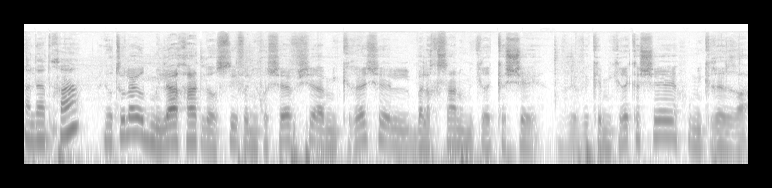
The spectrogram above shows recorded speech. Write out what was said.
על דעתך? אני רוצה אולי עוד מילה אחת להוסיף. אני חושב שהמקרה של בלחסן הוא מקרה קשה, וכמקרה קשה הוא מקרה רע.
